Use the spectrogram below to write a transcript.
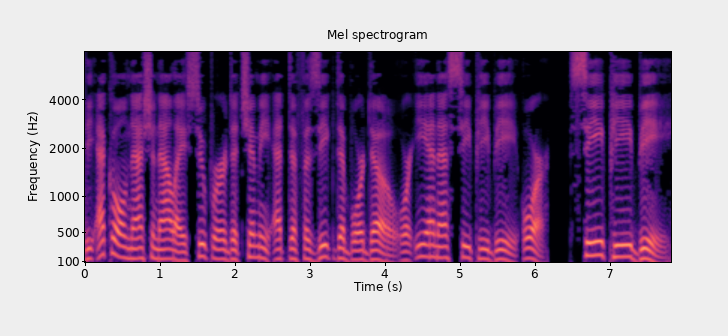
The École nationale supérieure de chimie et de physique de Bordeaux or ENSCPB or CPB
